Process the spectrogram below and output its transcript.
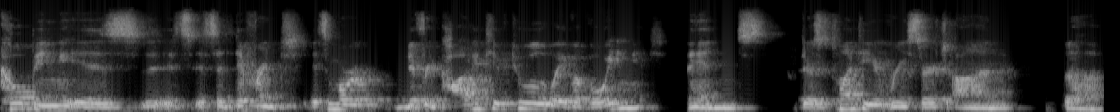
coping is, it's, it's a different, it's a more different cognitive tool, a way of avoiding it. And there's plenty of research on the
